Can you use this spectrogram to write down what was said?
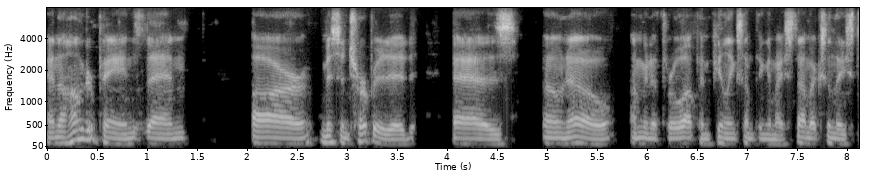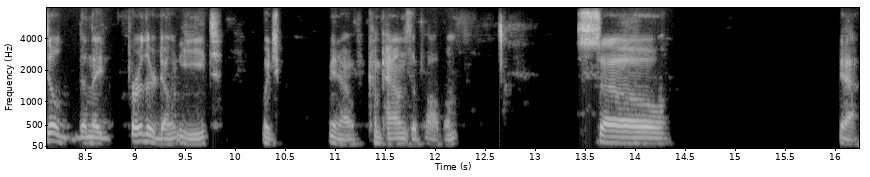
And the hunger pains then are misinterpreted as oh no i'm going to throw up. I'm feeling something in my stomachs and they still then they further don't eat which you know compounds the problem. So yeah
